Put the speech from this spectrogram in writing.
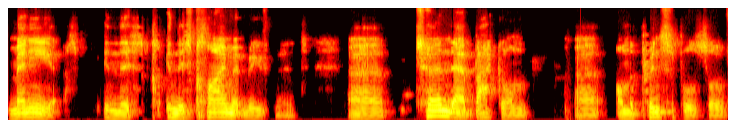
many in this in this climate movement uh, turn their back on uh, on the principles of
